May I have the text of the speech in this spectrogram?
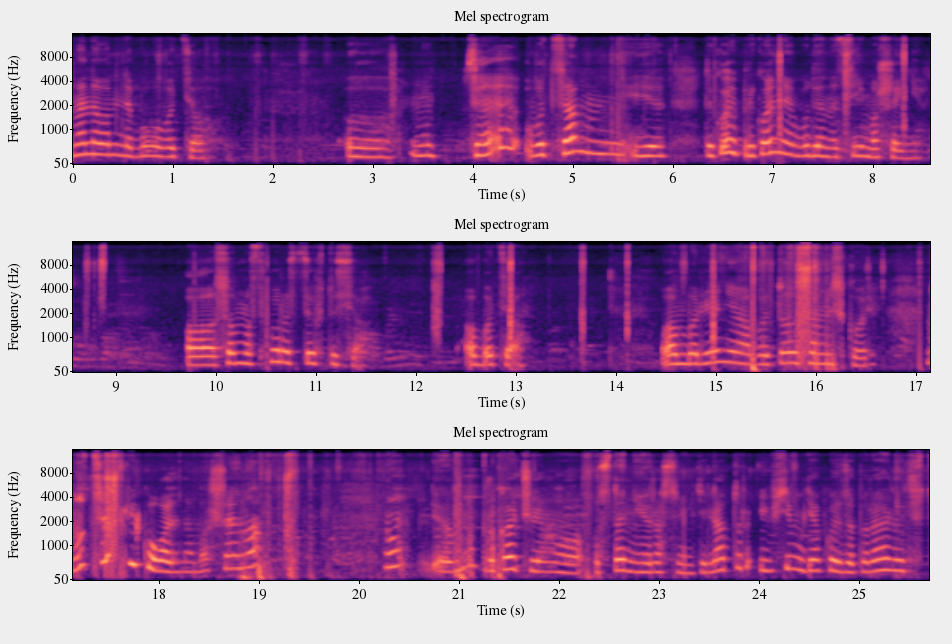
в мене вон не було оцього. Е, ну, це сам і такою прикольною буде на цій машині. А сама скорость цих то ся. Або ця. Ламборгіні або то самі скорі. Ну, це прикольна машина. Ну, е, ми прокачуємо останній раз вентилятор. І всім дякую за перегляд,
